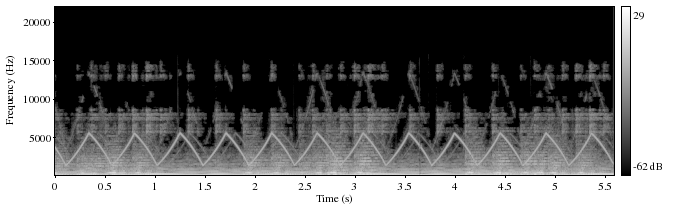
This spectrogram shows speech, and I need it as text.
Thank you.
